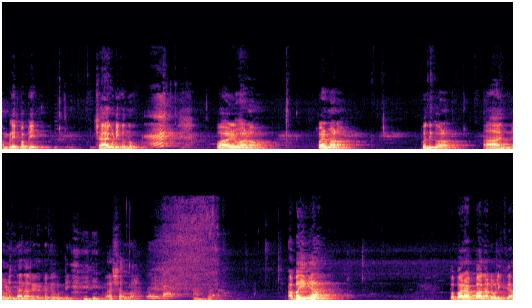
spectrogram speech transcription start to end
അമ്പിളി പപ്പി ചായ കുടിക്കുന്നു. പഴുവാണോ? പഴുവാണോ? പൊന്നിക്ക് വേണോ ആ എന്നോട് എന്താണ് പറയുന്നത് എന്റെ കുട്ടി? മാഷല്ല. അബ ഇക? ഇപ്പൊ പറ അബ്ബ എന്നാട്ട് വിളിക്കുക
